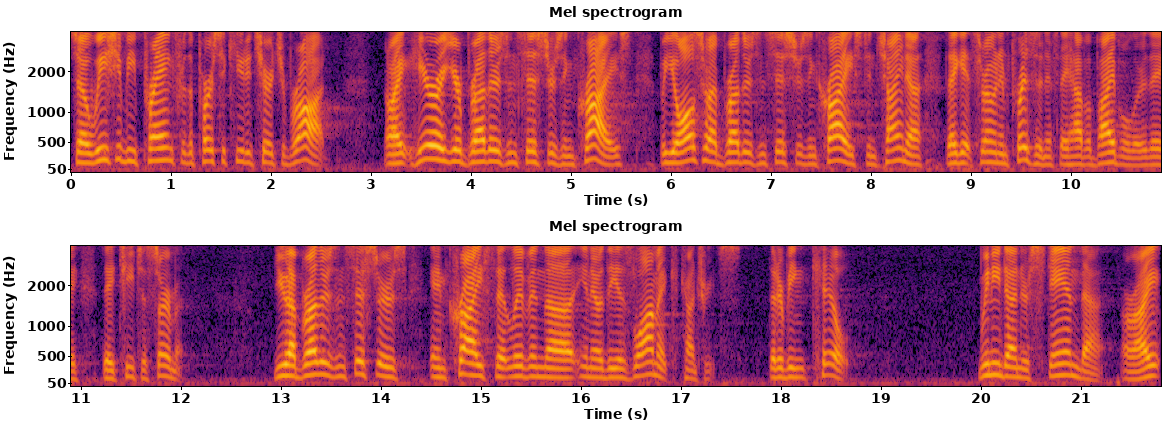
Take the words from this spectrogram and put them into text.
So we should be praying for the persecuted church abroad. All right, here are your brothers and sisters in Christ, but you also have brothers and sisters in Christ in China that get thrown in prison if they have a Bible or they, they teach a sermon. You have brothers and sisters in Christ that live in the, you know, the Islamic countries that are being killed. We need to understand that, all right?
